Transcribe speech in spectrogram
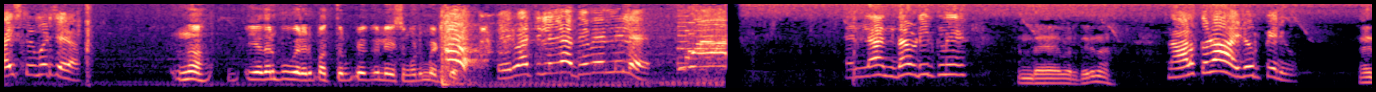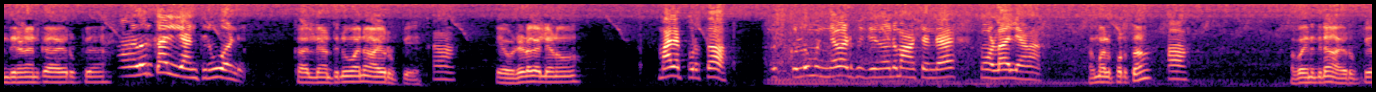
ഐസ്ക്രീം മേടിച്ചു തരാം എന്നാ ഏതായാലും പോവല്ലേ ഒരു പത്ത് റുപ്യക്ക് ലേസും കൂടി മേടിച്ചു. പേര് മാറ്റില്ലല്ലോ അതേ എല്ലാം എന്താ അവിടെ ഇരിക്കണേ? എന്തേ വെറുതെ ഇരുന്നാ? ഒരു ആയിരം ഉറുപ്പ്യ തരുമോ എന്തിനാണ് എനിക്ക് ആയിരം റുപ്യ നാളെ ഒരു കല്യാണത്തിന് കല്യാണത്തിന് പോകാൻ ആയിരം റുപ്യ ആ. എവിടെയാണ് കല്യാണോ? മലപ്പുറത്താ. സ്കൂളിൽ മുന്നേ പഠിപ്പിച്ചിരുന്ന ഒരു മാഷന്റെ മോളെ കല്യാണ. മലപ്പുറത്താ? അപ്പൊ അതിനെന്തിനാ? ആയിരം റുപ്യ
